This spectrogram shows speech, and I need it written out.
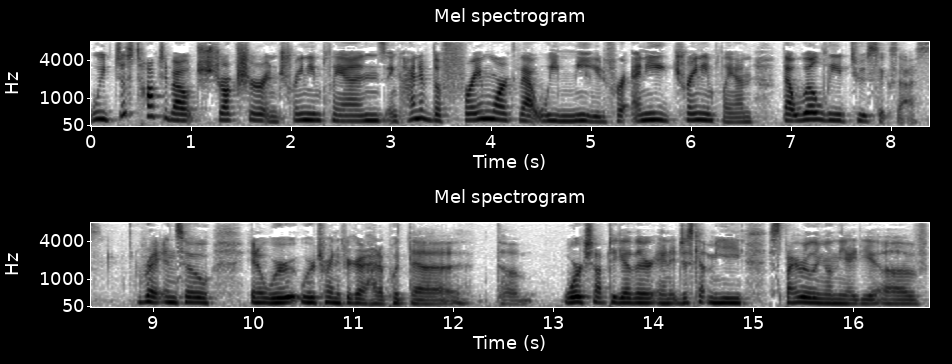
we just talked about structure and training plans and kind of the framework that we need for any training plan that will lead to success. Right. And so, you know, we're we're trying to figure out how to put the the workshop together and it just got me spiraling on the idea of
